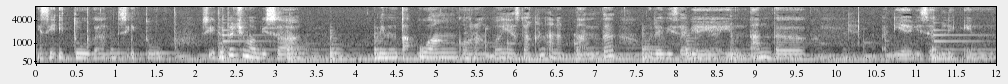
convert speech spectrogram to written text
isi itu kan si itu si itu tuh cuma bisa minta uang ke orang tuanya. Sedangkan anak tante udah bisa biayain tante. Dia bisa beliin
